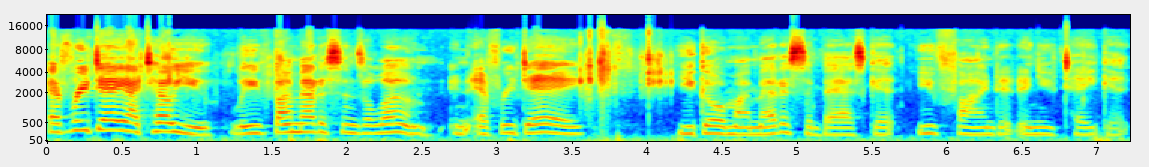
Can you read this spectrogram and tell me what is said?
Every day I tell you, leave my medicines alone. And every day you go in my medicine basket, you find it and you take it.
